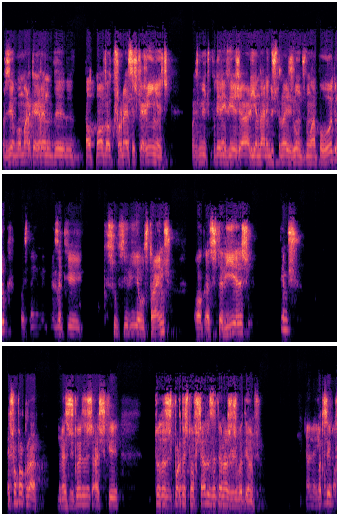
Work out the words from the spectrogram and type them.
por exemplo, uma marca grande de, de automóvel que fornece as carrinhas para os miúdos poderem viajar e andarem dos torneios juntos de um lado para o outro. Depois tem uma empresa que, que subsidia os treinos, ou as estadias. Temos, é só procurar. Nessas coisas, acho que todas as portas estão fechadas até nós lhes batemos. Olha, Pode ser que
